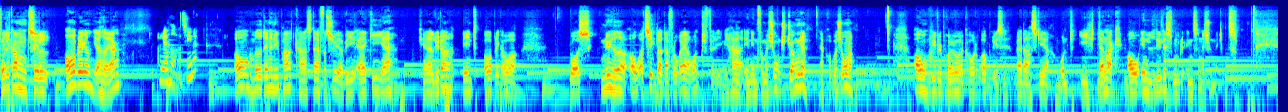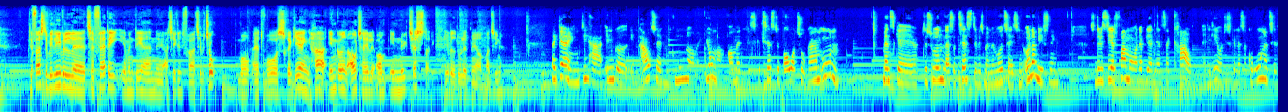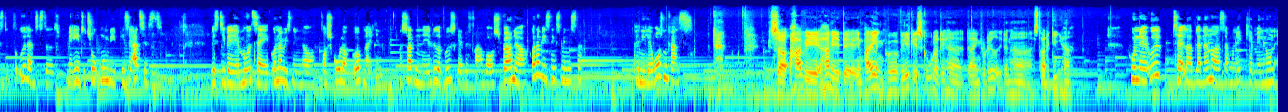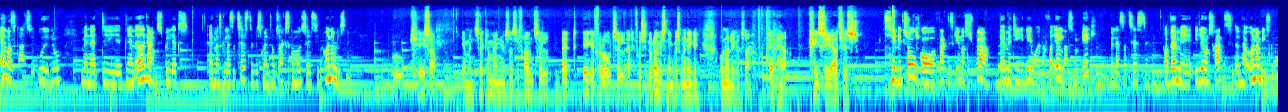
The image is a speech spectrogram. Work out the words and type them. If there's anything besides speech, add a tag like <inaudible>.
Velkommen til Overblikket. Jeg hedder Jakob. Og jeg hedder Martina. Og med denne nye podcast, der forsøger vi at give jer, kære lyttere, et overblik over vores nyheder og artikler, der florerer rundt, fordi vi har en informationsjungle af proportioner. Og vi vil prøve at kort oprise, hvad der sker rundt i Danmark og en lille smule internationalt. Det første, vi lige vil uh, tage fat i, jamen, det er en uh, artikel fra TV2, hvor at vores regering har indgået en aftale om en ny teststrategi. Det ved du lidt mere om, Martine. Regeringen de har indgået en aftale med kommuner og regioner om, at vi skal teste borgere to gange om ugen. Man skal desuden lade sig teste, hvis man vil modtage sin undervisning. Så det vil sige, at fremover der bliver det altså et krav, at elever de skal lade sig coronateste på uddannelsesstedet med en til to ugenlige PCR-tests, hvis de vil modtage undervisning, når vores skoler åbner igen. Og sådan øh, lyder budskabet fra vores børne- og undervisningsminister, Pernille rosenkrantz Så har vi, har vi et, øh, en pejling på, hvilke skoler det her, der er inkluderet i den her strategi her? Hun øh, udtaler blandt andet også, at hun ikke kan melde nogen aldersgrænse ud endnu, men at det bliver en adgangsbillet, at man skal lade sig teste, hvis man som sagt skal modtage sin undervisning. Okay så. Jamen, så kan man jo så se frem til at ikke få lov til at få sin undervisning, hvis man ikke underlægger sig den her PCR-test. TV2 går faktisk ind og spørger, hvad med de elever eller forældre, som ikke vil lade sig teste, og hvad med elevens ret til den her undervisning.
